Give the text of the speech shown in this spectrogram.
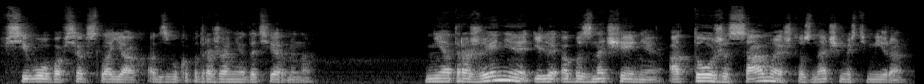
Всего во всех слоях, от звукоподражания до термина. Не отражение или обозначение, а то же самое, что значимость мира –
